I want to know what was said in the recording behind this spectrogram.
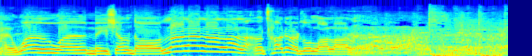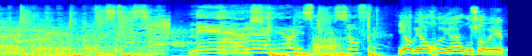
还有万万没想到，啦啦啦啦啦，差点都啦啦了。啊，要不要会员无所谓，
